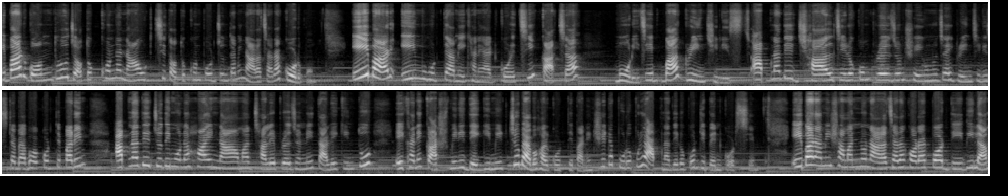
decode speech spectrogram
এবার গন্ধ যতক্ষণ না না উঠছে ততক্ষণ পর্যন্ত আমি নাড়াচাড়া করব। এবার এই মুহূর্তে আমি এখানে অ্যাড করেছি কাঁচা মরিচ বা গ্রিন চিলিস আপনাদের ঝাল যেরকম প্রয়োজন সেই অনুযায়ী গ্রিন চিলিসটা ব্যবহার করতে পারেন। আপনাদের যদি মনে হয়, না, আমার ঝালের প্রয়োজন নেই, তাহলে কিন্তু এখানে কাশ্মীরি দেগি মির্চও ব্যবহার করতে পারেন। সেটা পুরোপুরি আপনাদের ওপর ডিপেন্ড করছে। এবার আমি সামান্য নাড়াচাড়া করার পর দিয়ে দিলাম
